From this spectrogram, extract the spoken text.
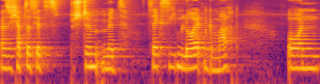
also ich habe das jetzt bestimmt mit sechs, sieben Leuten gemacht und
